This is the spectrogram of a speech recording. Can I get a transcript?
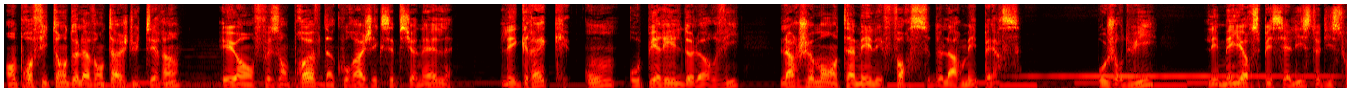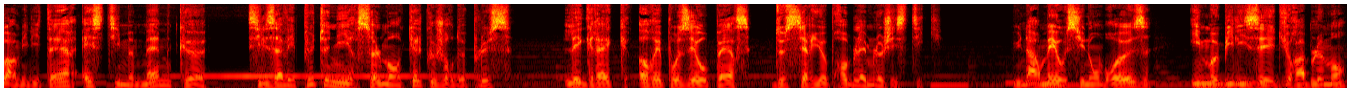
En profitant de l'avantage du terrain et en faisant preuve d'un courage exceptionnel, les Grecs ont, au péril de leur vie, largement entamé les forces de l'armée perse. Aujourd'hui, les meilleurs spécialistes d'histoire militaire estiment même que, s'ils avaient pu tenir seulement quelques jours de plus, les Grecs auraient posé aux Perses de sérieux problèmes logistiques. Une armée aussi nombreuse immobilisée durablement,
